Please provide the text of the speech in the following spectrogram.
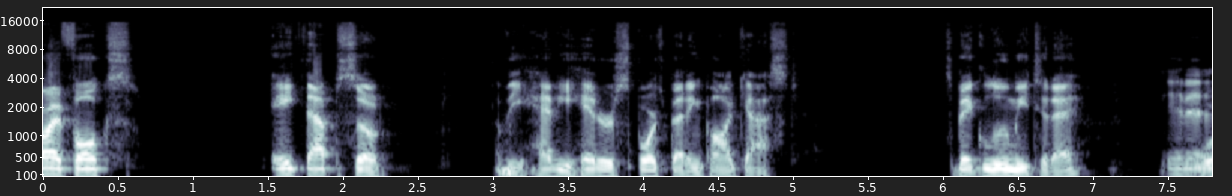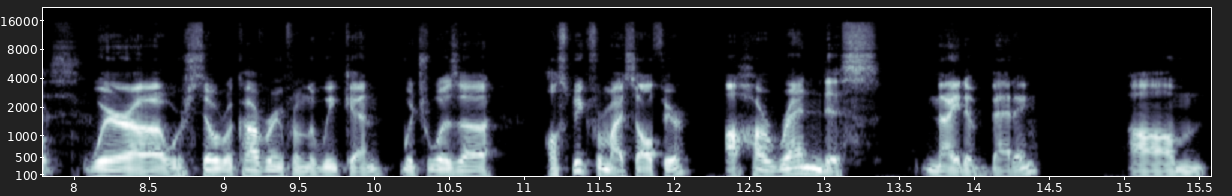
right, folks. Eighth episode of the Heavy Hitters Sports Betting Podcast. It's a bit gloomy today. It is. We're uh, we're still recovering from the weekend, which was a I'll speak for myself here, a horrendous night of betting. Um,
